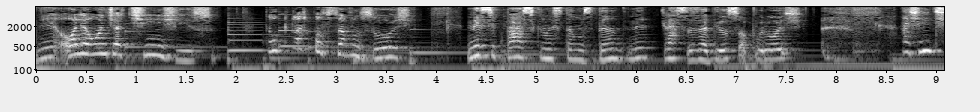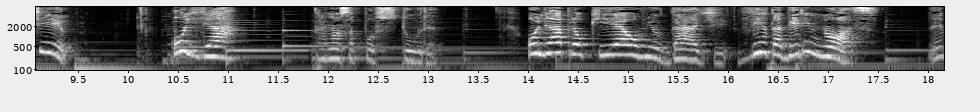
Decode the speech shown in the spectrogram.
né? Olha onde atinge isso. Então, que nós possamos hoje, nesse passo que nós estamos dando, né? Graças a Deus só por hoje, a gente olhar para nossa postura, olhar para o que é a humildade verdadeira em nós. Né?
